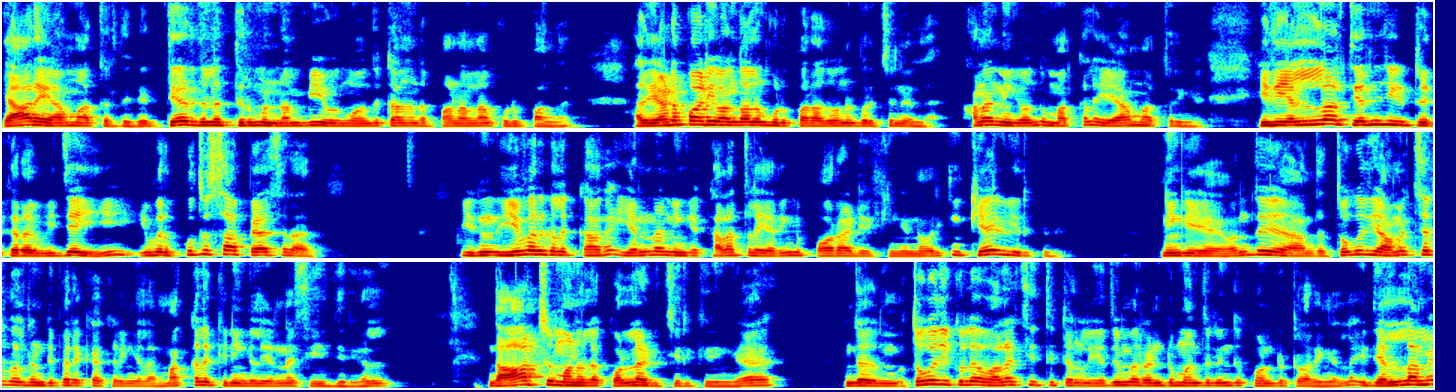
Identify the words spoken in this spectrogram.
யாரை ஏமாத்துறதுக்கு? தேர்தலில் திரும்ப நம்பி இவங்க வந்துட்டாங்க அந்த பணம்லாம் கொடுப்பாங்க. அது எடப்பாடி வந்தாலும் கொடுப்பாரு அது ஒன்றும் பிரச்சனை இல்லை. ஆனால் நீங்கள் வந்து மக்களை ஏமாத்துறீங்க. இது எல்லாம் தெரிஞ்சுக்கிட்டு இருக்கிற விஜய் இவர் புதுசாக பேசுகிறாரு இது இவர்களுக்காக என்ன நீங்கள் களத்தில் இறங்கி போராடி இருக்கீங்க இன்ன வரைக்கும் கேள்வி இருக்குது. நீங்கள் வந்து அந்த தொகுதி அமைச்சர்கள் ரெண்டு பேரை கேட்குறீங்களே மக்களுக்கு நீங்கள் என்ன செய்தீர்கள்? இந்த ஆற்று மணலை கொள்ளடிச்சிருக்கிறீங்க. இந்த தொகுதிக்குள்ளே வளர்ச்சி திட்டங்கள் எதுவுமே ரெண்டு மந்திரிந்து கொண்டுட்டு வரீங்கல்ல? இது எல்லாமே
